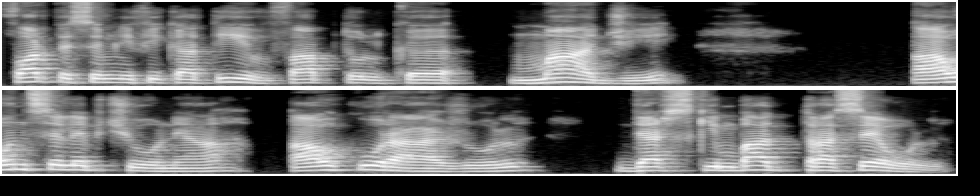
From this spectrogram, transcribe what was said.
foarte semnificativ faptul că magii au înțelepciunea, au curajul de a-și schimba traseul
